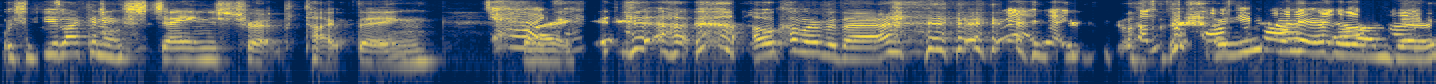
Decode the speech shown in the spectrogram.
we should do like an exchange trip type thing. Yeah, like, exactly. I'll come over there. Yeah, yeah. Come and you come here for London.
